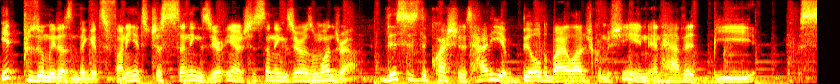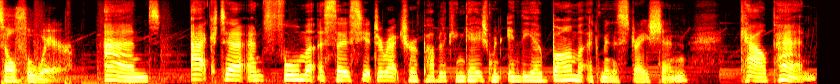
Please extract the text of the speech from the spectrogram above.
it presumably doesn't think it's funny. It's just sending zero, you know, it's just sending zeros and ones around. This is the question is how do you build a biological machine and have it be self-aware? And actor and former associate director of public engagement in the Obama administration, Kal Penn.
